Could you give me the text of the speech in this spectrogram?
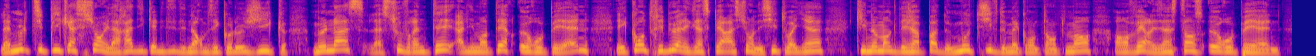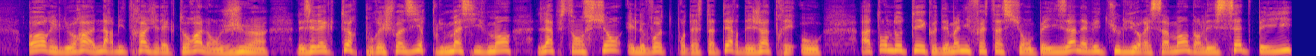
La multiplication et la radicalité des normes écologiques menacent la souveraineté alimentaire européenne et contribuent à l'exaspération des citoyens qui ne manquent déjà pas de motifs de mécontentement envers les instances européennes. Or, il y aura un arbitrage électoral en juin. Les électeurs pourraient choisir plus massivement l'abstention et le vote protestataire déjà très haut. A-t-on noté que des manifestations paysannes avaient eu lieu récemment dans les sept pays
